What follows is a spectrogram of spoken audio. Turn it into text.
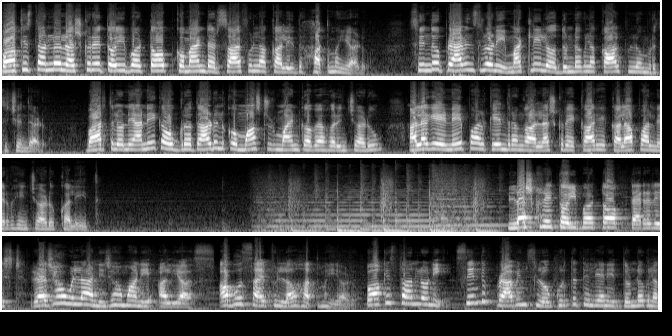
పాకిస్తాన్లో లష్కరే తోయిబా టాప్ కమాండర్ సాయిఫుల్లా ఖలీద్ హతమయ్యాడు. సింధు ప్రావిన్స్లోని మట్లీలో దుండగుల కాల్పుల్లో మృతి చెందాడు. భారత్లోని అనేక ఉగ్రదాడులకు మాస్టర్ మైండ్గా వ్యవహరించాడు. అలాగే నేపాల్ కేంద్రంగా లష్కరే కార్యకలాపాలు నిర్వహించాడు Khalid. Lashkar-e Taiba top terrorist Razaullah Nizamani alias Abu Saifullah హతమయ్యాడు. పాకిస్తాన్లోని సింధ్ ప్రావిన్స్లో గుర్తు తెలియని దుండగుల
